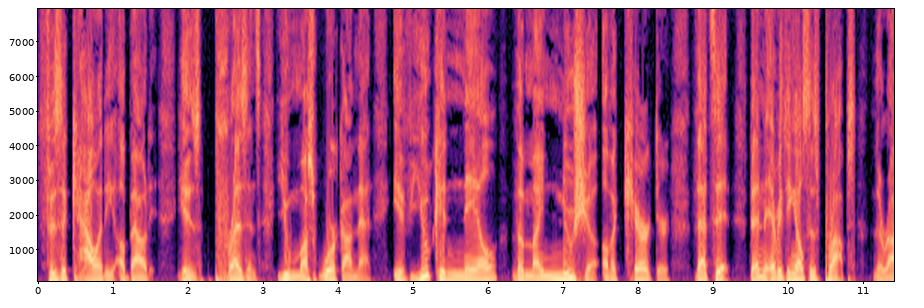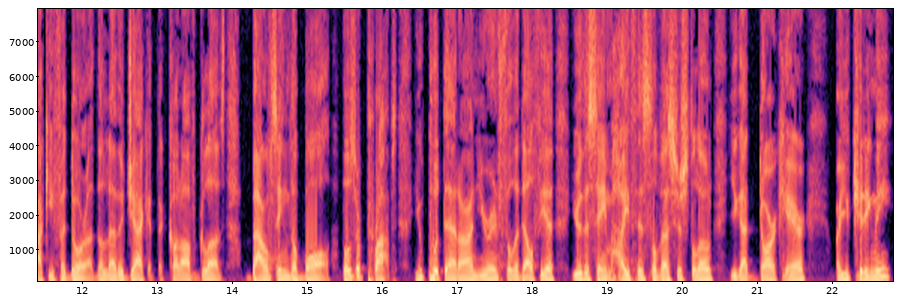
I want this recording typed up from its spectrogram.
physicality about his presence. You must work on that. If you can nail the minutia of a character, that's it. Then everything else is props the Rocky fedora, the leather jacket, the cut off gloves, bouncing the ball. Those are props. You put that on, you're in Philadelphia, you're the same height as Sylvester Stallone, you got dark hair. Are you kidding me?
